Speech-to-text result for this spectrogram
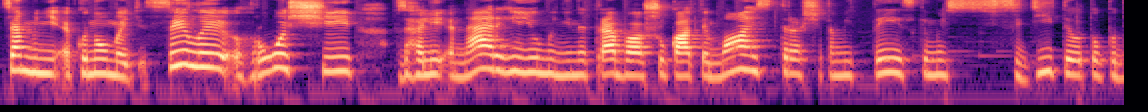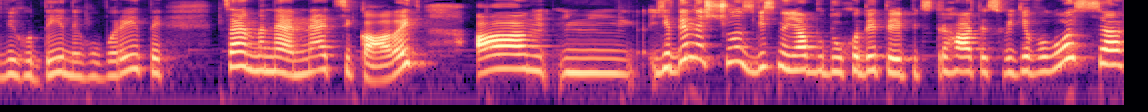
Це мені економить сили, гроші, взагалі енергію. Мені не треба шукати майстра, ще там йти з кимось сидіти, ото по дві години говорити. Це мене не цікавить. А м, єдине, що, звісно, я буду ходити підстригати своє волосся.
